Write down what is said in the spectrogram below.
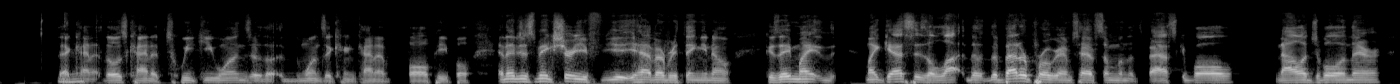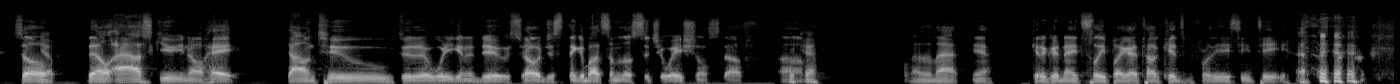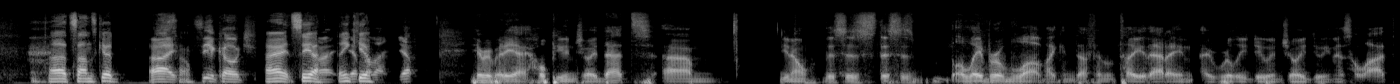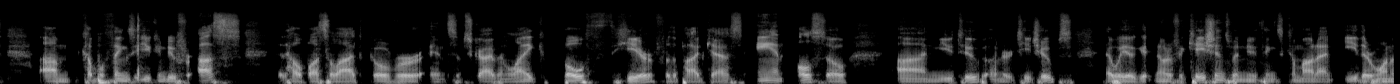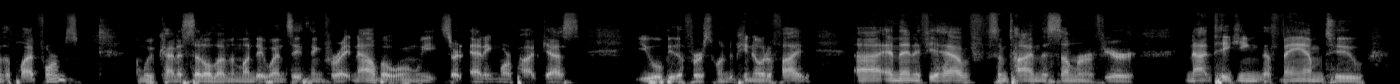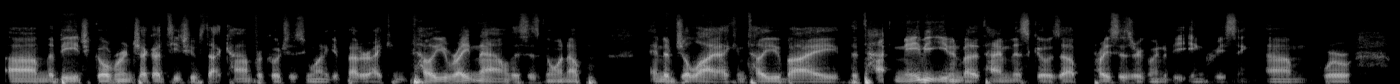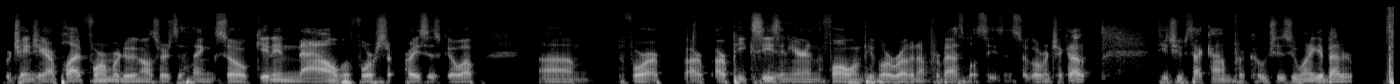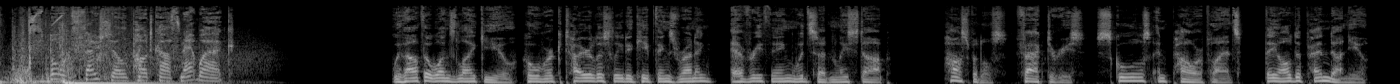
that Mhm. kind of those kind of tweaky ones are the, the ones that can kind of fall people. And then just make sure you you, have everything you know because they might. My guess is a lot. The the better programs have someone that's basketball knowledgeable in there, so Yep. they'll ask you, you know, hey, down to, to what are you going to do? So just think about some of those situational stuff. Um, Okay. other than that, yeah, get a good night's sleep. Like I tell kids before the ACT. uh, that sounds good. All right, So- see you, coach. All right. See ya. All right, Thank yep, you. bye-bye. Yep. Hey, everybody. I hope you enjoyed that. Um, you know, this is this is a labor of love. I can definitely tell you that. I I really do enjoy doing this a lot. A um, couple things that you can do for us that help us a lot. Go over and subscribe and like both here for the podcast and also on YouTube under Teach Hoops. That way you'll get notifications when new things come out on either one of the platforms. And we've kind of settled on the Monday, Wednesday thing for right now. But when we start adding more podcasts, you will be the first one to be notified. Uh, and then if you have some time this summer, if you're not taking the fam to um, the beach, go over and check out teachhoops.com for coaches who want to get better. I can tell you right now, this is going up end of July. I can tell you by the time, maybe even by the time this goes up, prices are going to be increasing. Um, we're we're changing our platform. We're doing all sorts of things. So get in now before prices go up. Um, before our, our our peak season here in the fall when people are revving up for basketball season. So go over and check it out. teachhoops.com for coaches who want to get better. Sports Social Podcast Network. Without the ones like you, who work tirelessly to keep things running, everything would suddenly stop. Hospitals, factories, schools, and power plants, they all depend on you.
